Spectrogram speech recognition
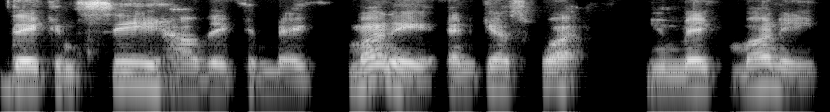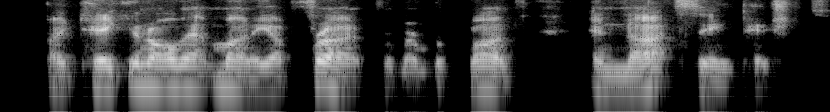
they can see how they can make money. And guess what? You make money by taking all that money up front for member month and not seeing patients.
